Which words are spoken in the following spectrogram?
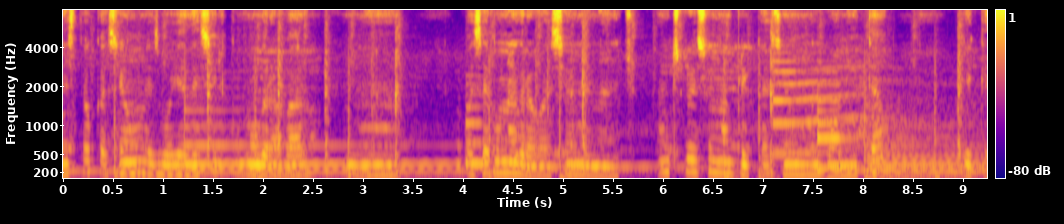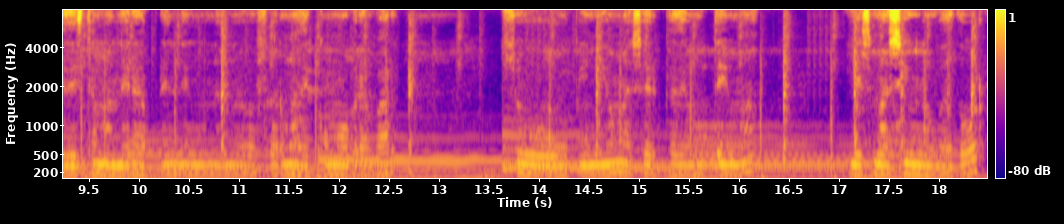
esta ocasión les voy a decir cómo grabar una, va a una grabación en Ancho. Ancho es una aplicación muy bonita, ya que de esta manera aprenden una nueva forma de cómo grabar su opinión acerca de un tema y es más innovador,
